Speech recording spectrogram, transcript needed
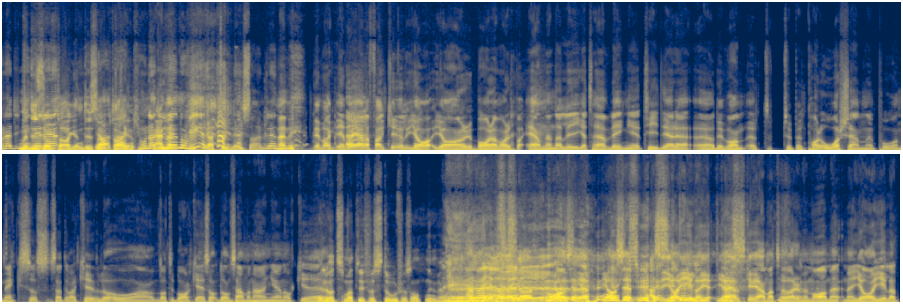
Hon hade Men du är så upptagen, du är så Ja upptagen. tack, hon hade Nej, men- renoverat tydligen sa hon. Men Renover- det var, det var i alla fall kul. Jag, jag har bara varit på en enda ligatävling eh, tidigare. Eh, Det var ett, typ ett par år sedan på Nexus, så att det var kul att, att vara tillbaka i så, de sammanhangen och... eh, Det låter som att du är för stor för sånt nu eller? Jag- alltså, Alltså älskar ju amatör-MMA men, men jag gillar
